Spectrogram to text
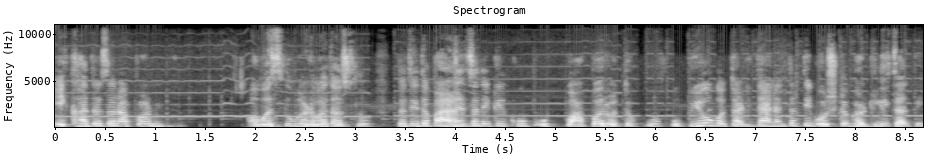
एखादं जर आपण वस्तू घडवत असतो तर तिथं पाण्याचा देखील खूप उप- वापर होतो खूप उपयोग होतो आणि त्यानंतर ती गोष्ट घडली जाते.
